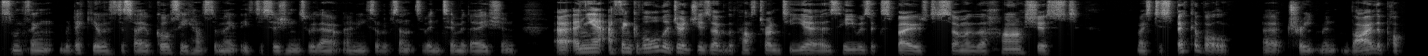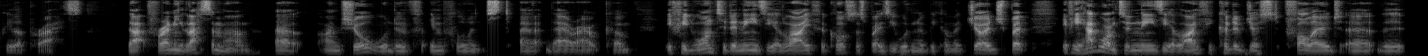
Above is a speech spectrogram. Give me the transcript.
something ridiculous to say. Of course, he has to make these decisions without any sort of sense of intimidation. Uh, and yet, I think of all the judges over the past 20 years, he was exposed to some of the harshest, most despicable uh, treatment by the popular press that for any lesser man, uh, I'm sure would have influenced uh, their outcome if he'd wanted an easier life, of course, I suppose he wouldn't have become a judge. But if he had wanted an easier life, he could have just followed uh, the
